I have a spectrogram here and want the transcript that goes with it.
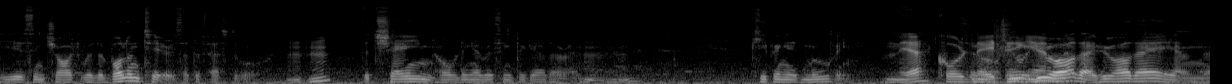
He is in charge with the volunteers at the festival. Mm-hmm. The chain holding everything together and Mm-hmm. keeping it moving. Yeah, So coordinating. who, who are they? Who are they? And uh,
